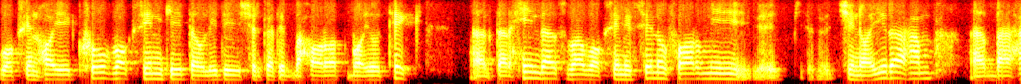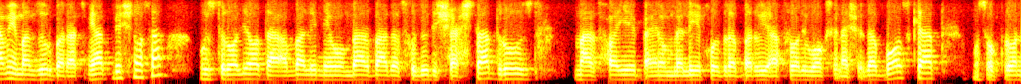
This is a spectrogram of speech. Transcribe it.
واکسین های واکسین که تولید شرکت بهارات بایوتک در هند است و واکسن سینوفارمی چینایی را هم به همین منظور به رسمیت بشناسه. استرالیا در اول نوامبر بعد از حدود 600 روز مرزهای بین المللی خود را برای افراد واکسینه شده باز کرد. مسافران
